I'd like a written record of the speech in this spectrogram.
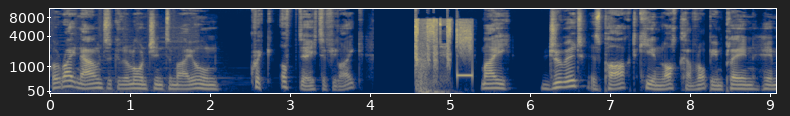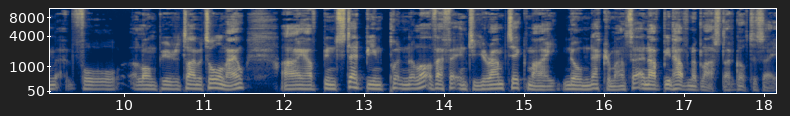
But right now, I'm just going to launch into my own quick update, if you like. My Druid is parked, key and lock. I've not been playing him for a long period of time at all now. I have instead been putting a lot of effort into Yuramtik, my gnome necromancer, and I've been having a blast, I've got to say.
